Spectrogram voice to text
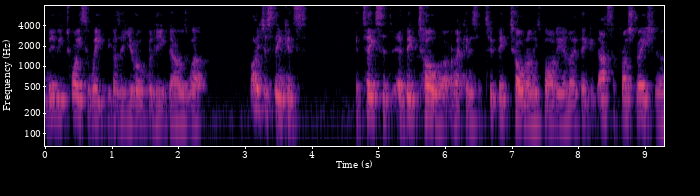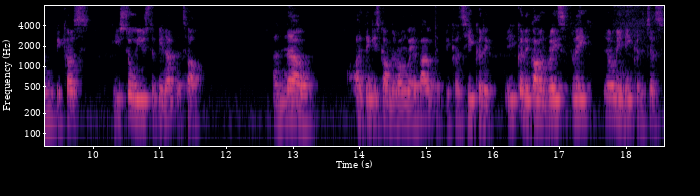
maybe twice a week because of Europa League now as well. I just think it's it takes a, a big toll. I reckon it's a t- big toll on his body, and I think that's a frustration. And because he's so used to being at the top, and now I think he's gone the wrong way about it because he could have he could have gone gracefully. You know what I mean? He could have just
